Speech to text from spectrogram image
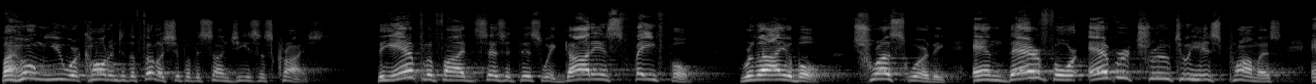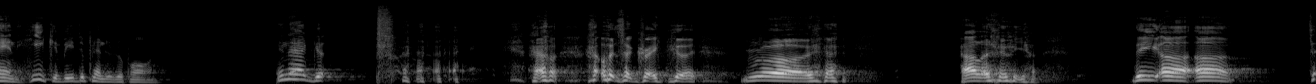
by whom you were called into the fellowship of his Son, Jesus Christ. The Amplified says it this way God is faithful, reliable, trustworthy, and therefore ever true to his promise, and he can be depended upon. Isn't that good? that was a great good. Hallelujah. The, uh, uh, t-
